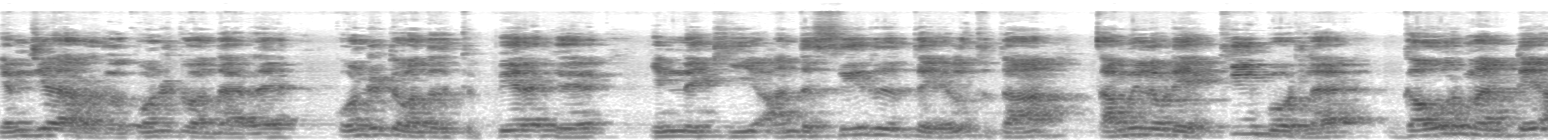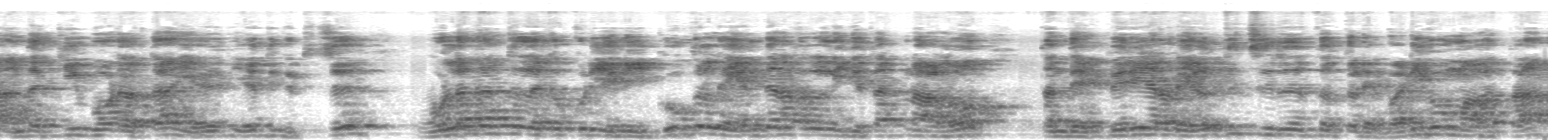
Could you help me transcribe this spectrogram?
எம்ஜிஆர் அவர்கள் கொண்டுட்டு வந்தாரு. கொண்டுட்டு வந்ததுக்கு பிறகு இன்னைக்கு அந்த சீர்திருத்த எழுத்து தான் தமிழுடைய கீபோர்ட்ல கவர்மெண்ட்டே அந்த கீபோர்டை தான் எழு- ஏத்துக்கிட்டு உலகத்துல இருக்கக்கூடிய நீ கூகுள்ல எந்த இடத்துல நீங்க தட்டினாலும் தந்தை பெரியாருடைய எழுத்து சீர்திருத்தத்துடைய வடிவமாகத்தான்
